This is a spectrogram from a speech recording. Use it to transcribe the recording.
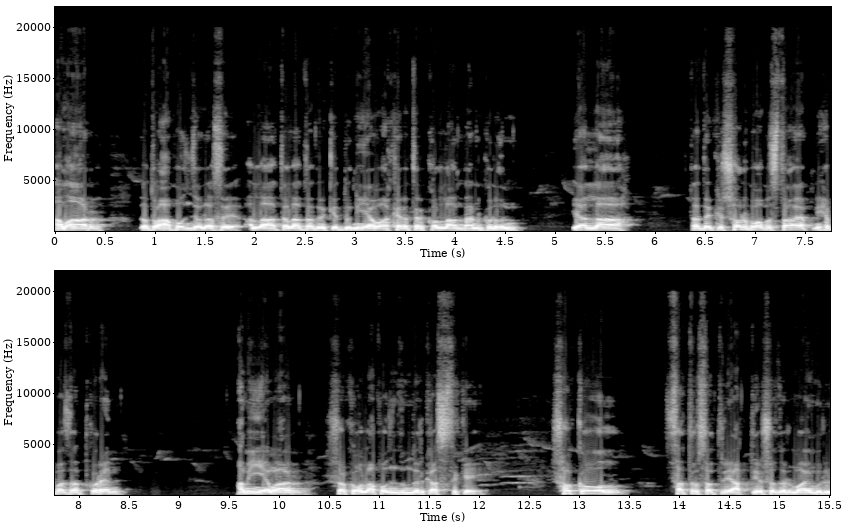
আমার যত আপনজন আছে আল্লাহ তালা তাদেরকে দুনিয়া ও আখেরাতের কল্যাণ দান করুন ই আল্লাহ তাদেরকে সর্ব অবস্থায় আপনি হেফাজত করেন। আমি আমার সকল আপনজনদের কাছ থেকে সকল ছাত্রছাত্রী, আত্মীয় স্বজন ময়মুরি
